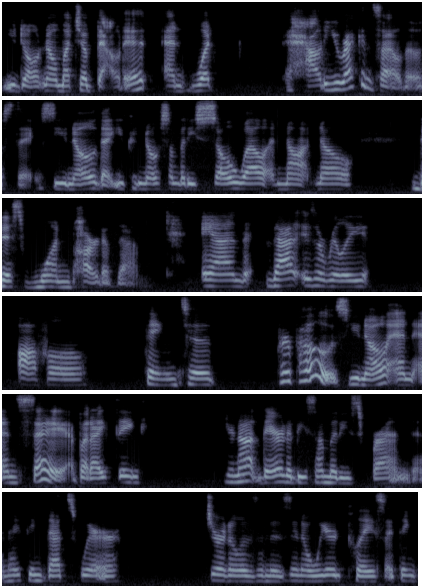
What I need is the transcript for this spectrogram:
you don't know much about it, and what how do you reconcile those things? You know that you can know somebody so well and not know this one part of them. And that is a really awful thing to propose, you know, and and say, but I think you're not there to be somebody's friend, and I think that's where journalism is in a weird place. I think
